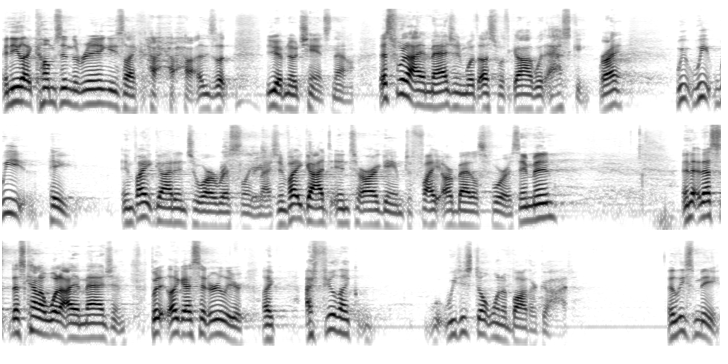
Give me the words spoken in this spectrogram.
And he like comes in the ring, he's like, ha ha ha. He's like, you have no chance now. That's what I imagine with us with God, with asking, right? We, we, we hey, invite God into our wrestling match, invite God into our game to fight our battles for us. Amen? And that's, that's kind of what I imagine. But like I said earlier, like I feel like we just don't want to bother God. At least me.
